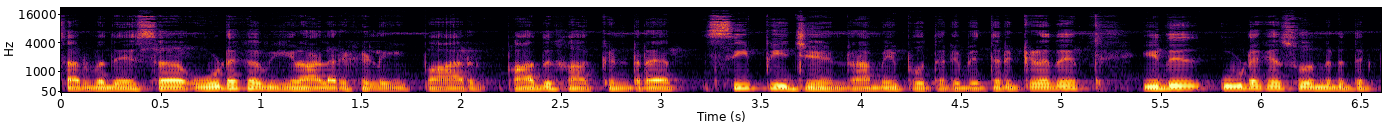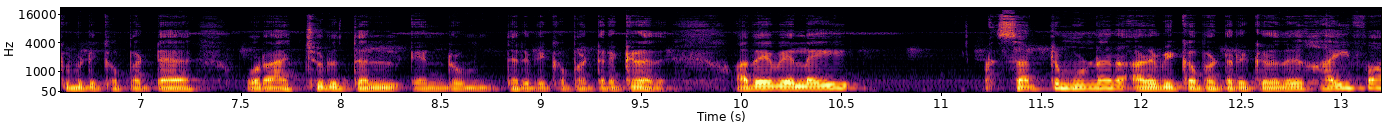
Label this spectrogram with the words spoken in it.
சர்வதேச ஊடகவியலாளர்களை பார் பாதுகாக்கின்ற சிபிஜே என்ற அமைப்பு தெரிவித்திருக்கிறது. இது ஊடக சுதந்திரத்திற்கு விடுக்கப்பட்ட ஒரு அச்சுறுத்தல் என்றும் தெரிவிக்கப்பட்டிருக்கிறது. அதேவேளை சற்று முன்னர் அறிவிக்கப்பட்டிருக்கிறது ஹைஃபா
